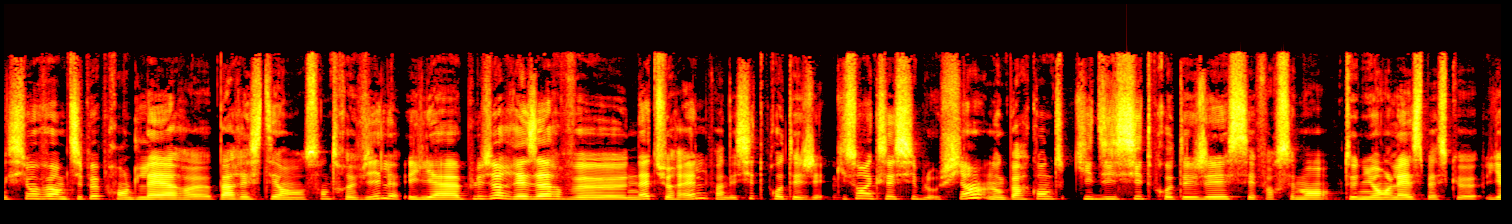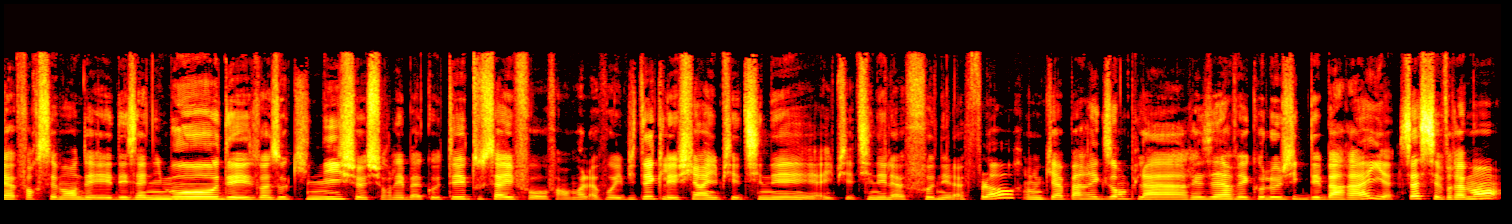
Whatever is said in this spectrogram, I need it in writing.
si on veut un petit peu prendre l'air, pas rester en centre-ville, il y a plusieurs réserves naturelles, enfin des sites protégés, qui sont accessibles aux chiens. Donc par contre, qui dit site protégé, c'est forcément tenu en laisse parce qu'il y a forcément des, animaux, des oiseaux qui nichent sur les bas-côtés, tout ça, il faut, enfin voilà, faut éviter que les chiens aillent piétiner, aillent piétiner la faune et la flore. Donc il y a par exemple la réserve écologique des Barailles. Ça, c'est vraiment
